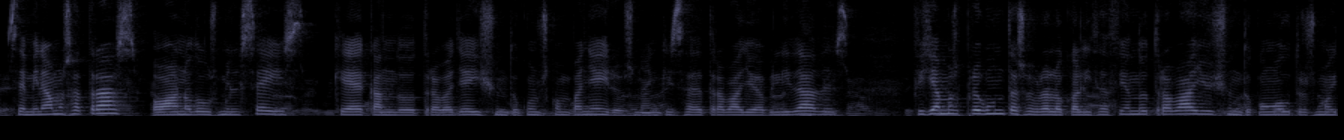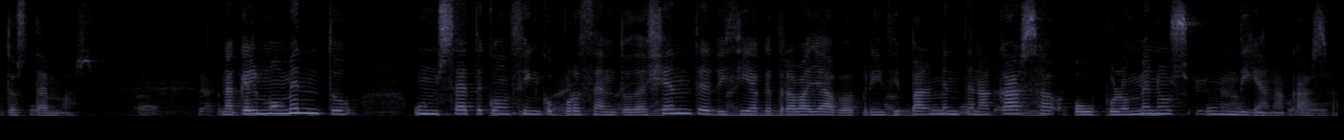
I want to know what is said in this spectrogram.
Se miramos atrás, ao ano 2006, que é cando traballei xunto cuns compañeiros na enquisa de traballo e habilidades, fixamos preguntas sobre a localización do traballo xunto con outros moitos temas. Naquel momento, un 7,5% da xente dicía que traballaba principalmente na casa ou polo menos un día na casa.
